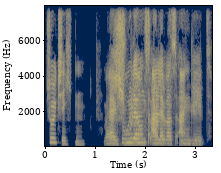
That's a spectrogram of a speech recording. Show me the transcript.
Schulgeschichten. Weil Schule uns alle was angeht.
